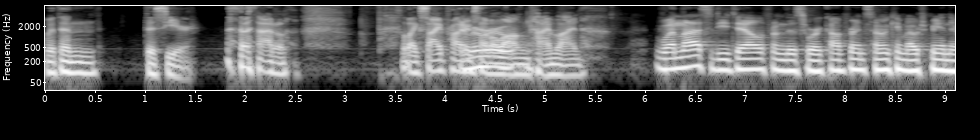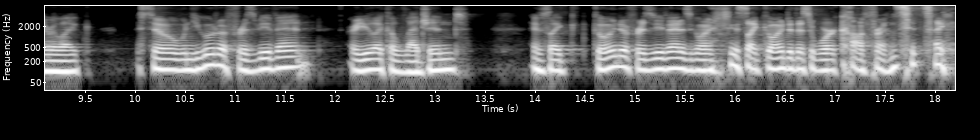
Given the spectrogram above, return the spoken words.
within this year. I don't know. Like side projects have a long timeline. One last detail from this work conference, someone came up to me and they were like, So when you go to a frisbee event, are you like a legend? It was like going to a frisbee event is going it's like going to this work conference. It's like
